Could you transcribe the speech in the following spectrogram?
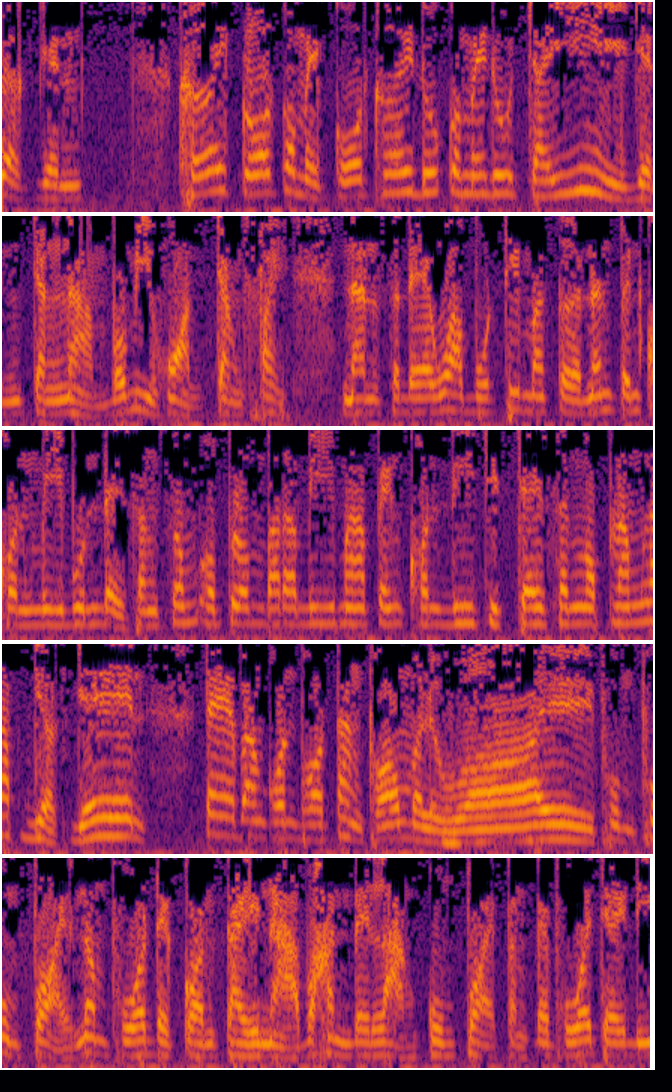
อกเย็น เคยโกรธก็ไม่โกรธเคยดูก็ไม่ดูใจเย็นจังหนามบ่มีห่อนจังไฟ นั่นแสดงว่าบุตรที่มาเกิดนั้นเป็นคนมีบุญได้สังสมอบรมบารมีมาเป็นคนดีจิตใจสงบน้ำงับเยือกเย็น แต่บางคนพอตั้งท้องมาเลยวายพุ่มพุ่มปล่อยน้ำผัวแต่ก่อนไตหนาบ้านได้หลางกุมปล่อยตั้งแต่ผัวใจดี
